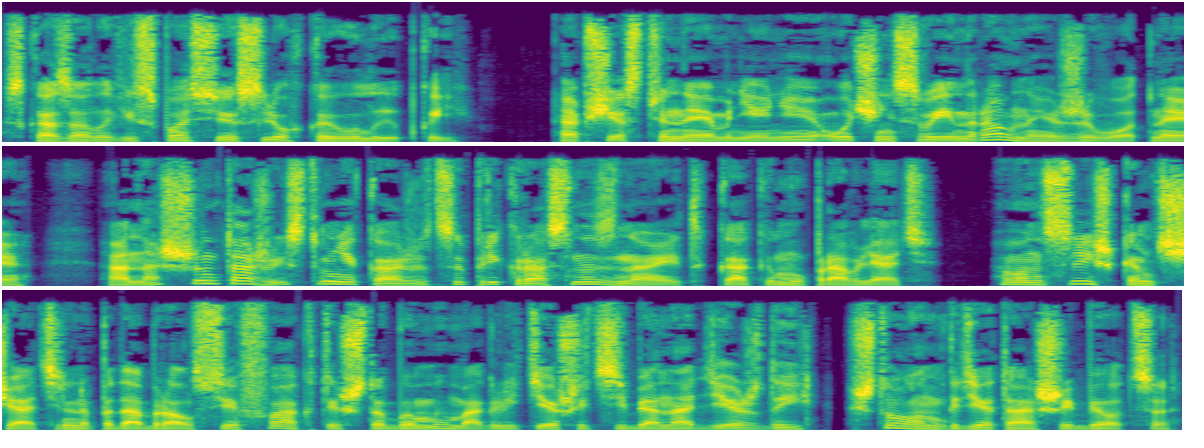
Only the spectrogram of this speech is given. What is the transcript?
сказала Веспасия с легкой улыбкой. Общественное мнение очень своенравное животное, а наш шантажист, мне кажется, прекрасно знает, как им управлять. Он слишком тщательно подобрал все факты, чтобы мы могли тешить себя надеждой, что он где-то ошибется.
